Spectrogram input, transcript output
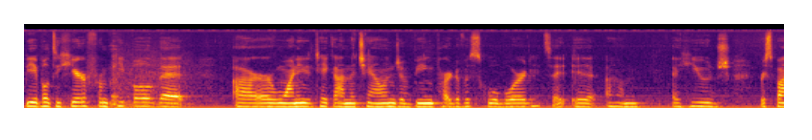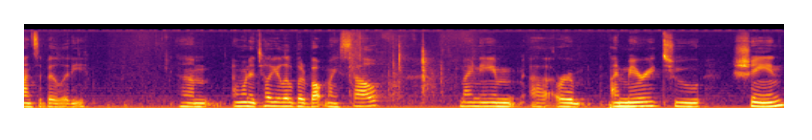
be able to hear from people that are wanting to take on the challenge of being part of a school board. It's a, um, a huge responsibility. Um, I want to tell you a little bit about myself. My name, uh, or I'm married to Shane,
